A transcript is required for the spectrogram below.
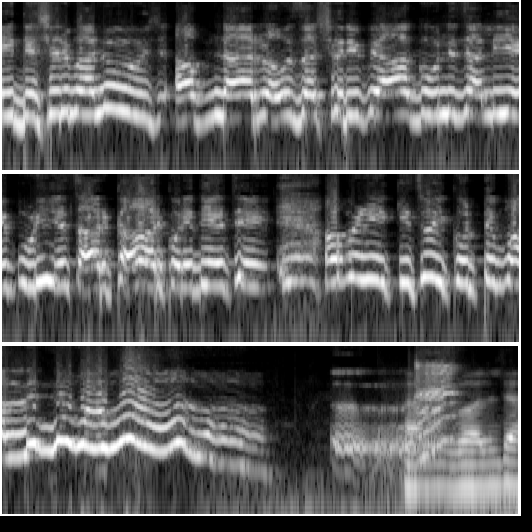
এই দেশের মানুষ আপনার রওজা শরীফে আগুন জ্বালিয়ে পুড়িয়ে সারকার করে দিয়েছে। আপনি কিছুই করতে পারলেন না বাবা। আরে বলদা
